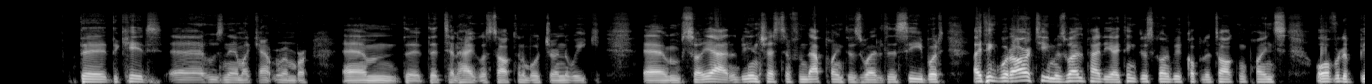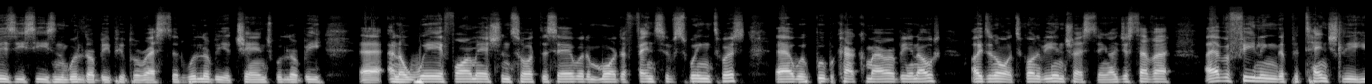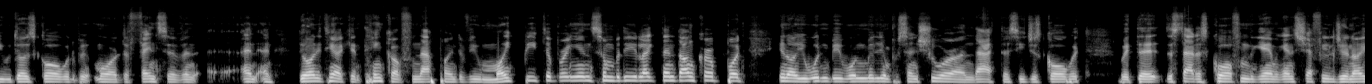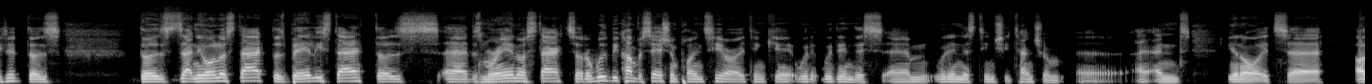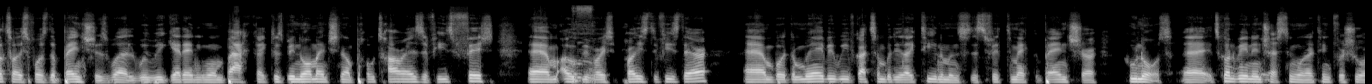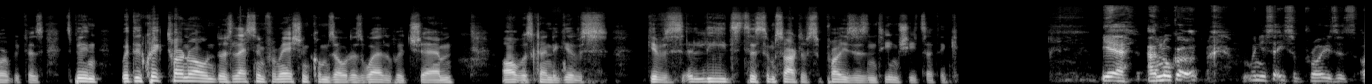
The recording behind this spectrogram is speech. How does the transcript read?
the the kid uh, whose name I can't remember, um, the the Ten Hag was talking about during the week. Um, so yeah, it'll be interesting from that point as well to see. But I think with our team as well, Paddy, I think there's going to be a couple of talking points over the busy season. Will there be people rested? Will there be a change? Will there be uh, an away formation, so to say, with a more defensive swing to it, uh, with Boubacar Kamara being out? I don't know. It's going to be interesting. I just have a I have a feeling that potentially he does go with a bit more defensive, and and and the only thing I can think of from that point of view might be to bring in somebody like Dendoncker, but you know you wouldn't be one million percent sure on that. Does he just go with with the the status quo from the game against Sheffield United? Does does Zaniolo start? Does Bailey start? Does uh, does Moreno start? So there will be conversation points here, I think, uh, within this um, within this team sheet tantrum, uh, and you know, it's uh, also, I suppose, the bench as well. Will we get anyone back? Like, there's been no mention of Pau Torres if he's fit. Um, I would be very surprised if he's there. Um, but maybe we've got somebody like Tielemans that's fit to make the bench, or who knows? Uh, it's going to be an interesting one, I think, for sure, because it's been with the quick turnaround. There's less information comes out as well, which um, always kind of gives gives leads to some sort of surprises in team sheets. I think. Yeah, and look, uh, when you say surprises,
